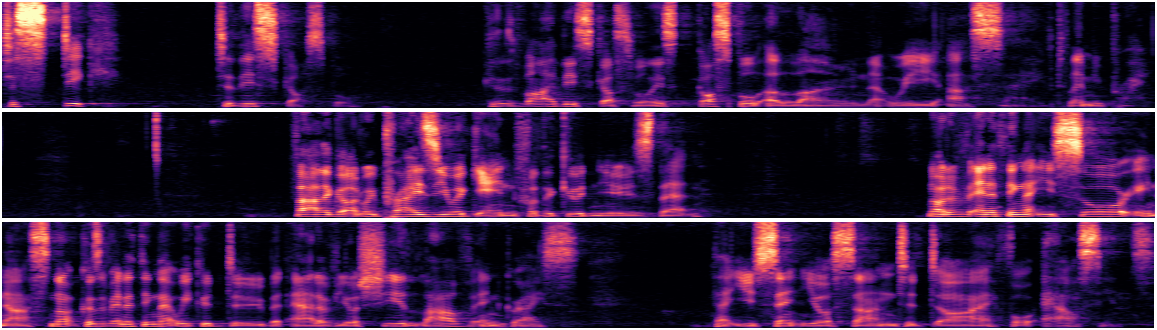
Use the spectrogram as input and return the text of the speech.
to stick to this gospel. Because by this gospel, this gospel alone, that we are saved. Let me pray. Father God, we praise you again for the good news that not of anything that you saw in us, not because of anything that we could do, but out of your sheer love and grace that you sent your Son to die for our sins.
